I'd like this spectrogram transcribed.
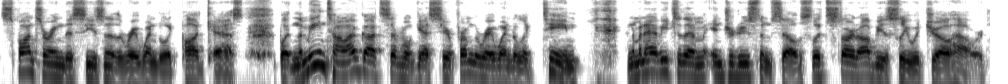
sponsoring this season of the Ray Wenderlich podcast. But in the meantime, I've got several guests here from the Ray Wenderlich team, and I'm going to have each of them introduce themselves. Let's start obviously with Joe Howard.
